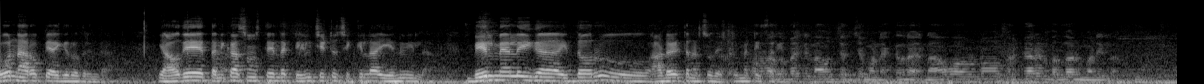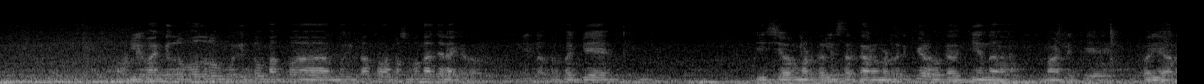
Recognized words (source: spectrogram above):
ಒನ್ ಆರೋಪಿ ಆಗಿರೋದ್ರಿಂದ. ಯಾವುದೇ ತನಿಖಾ ಸಂಸ್ಥೆಯಿಂದ ಕ್ಲೀನ್ ಚಿಟ್ಟು ಸಿಕ್ಕಿಲ್ಲ ಏನೂ ಇಲ್ಲ. ಬೇಲ್ ಮೇಲೆ ಈಗ ಇದ್ದವರು ಆಡಳಿತ ನಡೆಸೋದು ಎಷ್ಟು ಮಟ್ಟಿಗೆ ಸರಿ? ಬಗ್ಗೆ ನಾವು ಚರ್ಚೆ ಮಾಡಿ ಯಾಕಂದ್ರೆ ನಾವು ಅವ್ರನ್ನ ಸರ್ಕಾರ ಬದಲಾವಣೆ ಮಾಡಿಲ್ಲ. ಅವ್ರು ಲೀವ್ ಹಾಕಿದ್ರು ಹೋದ್ರು ಮುಗಿತು ಮತ್ತು ಮುಗಿತು ಅಂತ ವಾಪಸ್ ಬಂದು ಇಲ್ಲ ಅದ್ರ ಬಗ್ಗೆ ಡಿ ಸಿ ಅವ್ರ ಮಟ್ಟದಲ್ಲಿ ಸರ್ಕಾರ ಮಟ್ಟದಲ್ಲಿ ಕೇಳಬೇಕು ಅದಕ್ಕೆ ಏನು ಮಾಡಲಿಕ್ಕೆ ಪರಿಹಾರ.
